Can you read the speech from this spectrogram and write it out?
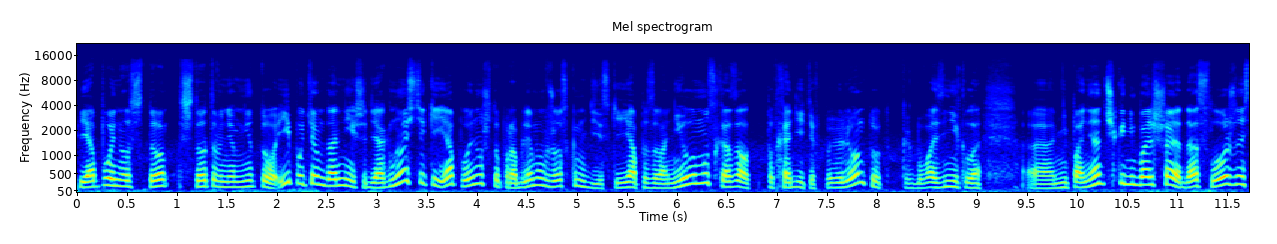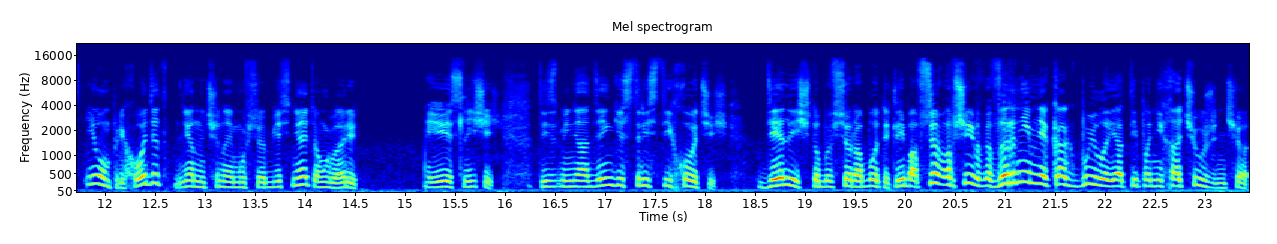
я понял, что что-то в нем не то. И путем дальнейшей диагностики я понял, что проблема в жестком диске. Я позвонил ему, сказал, подходите в павильон, тут как бы возникла э, непоняточка небольшая, да, сложность. И он приходит, я начинаю ему все объяснять, он говорит, и слышишь, ты из меня деньги стрясти хочешь, делай, чтобы все работать, либо все вообще верни мне как было, я типа не хочу же ничего.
